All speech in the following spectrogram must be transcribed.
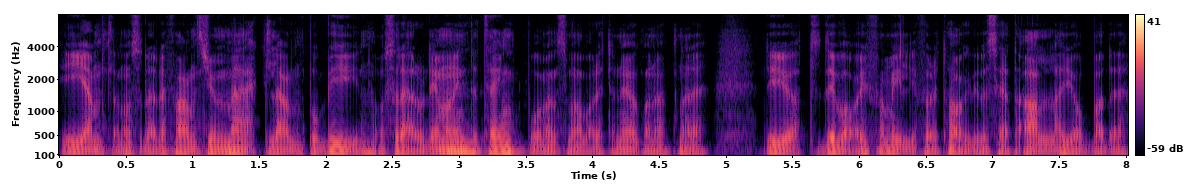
i Jämtland och så där, det fanns ju mäklaren på byn och så där och det man mm. inte tänkt på, men som har varit en ögonöppnare, det är ju att det var ju familjeföretag, det vill säga att alla jobbade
